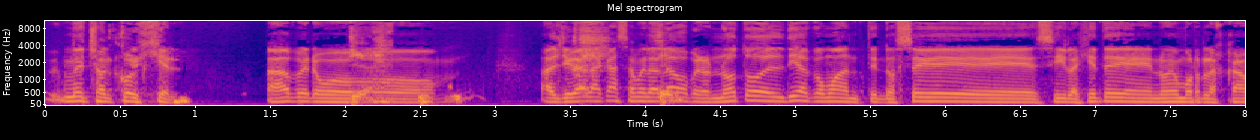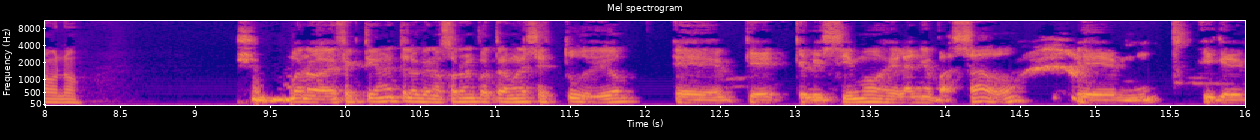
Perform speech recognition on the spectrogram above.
me he hecho alcohol gel. Ah, pero al llegar a la casa me la lavo, pero no todo el día como antes. No sé si la gente nos hemos relajado o no. Bueno, efectivamente lo que nosotros encontramos en ese estudio, eh, que, lo hicimos el año pasado, eh, y que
